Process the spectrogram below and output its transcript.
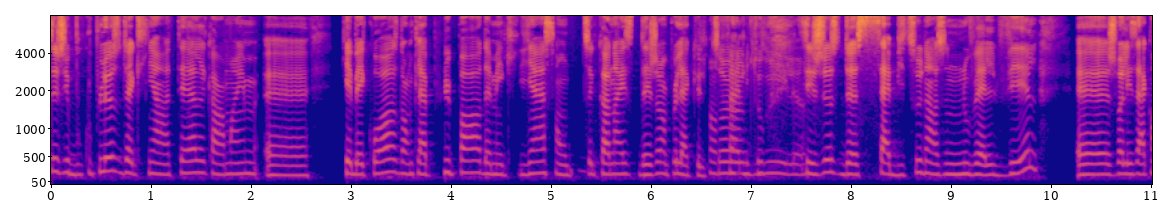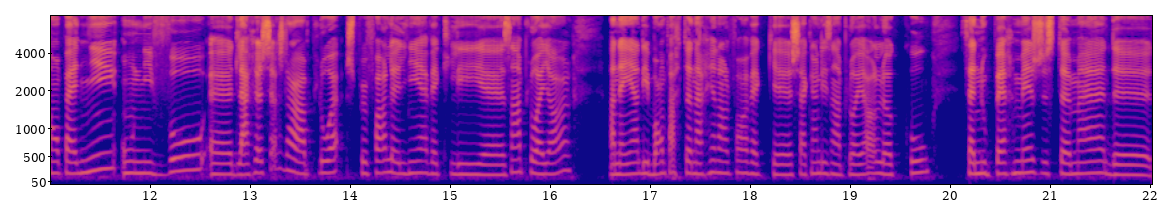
j'ai beaucoup plus de clientèle quand même euh, québécoise. Donc, la plupart de mes clients sont, connaissent déjà un peu la culture. C'est juste de s'habituer dans une nouvelle ville. Euh, je vais les accompagner au niveau euh, de la recherche d'emploi. Je peux faire le lien avec les euh, employeurs en ayant des bons partenariats, dans le fond, avec euh, chacun des employeurs locaux. Ça nous permet justement de,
